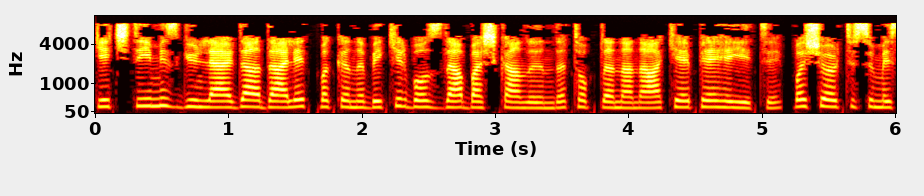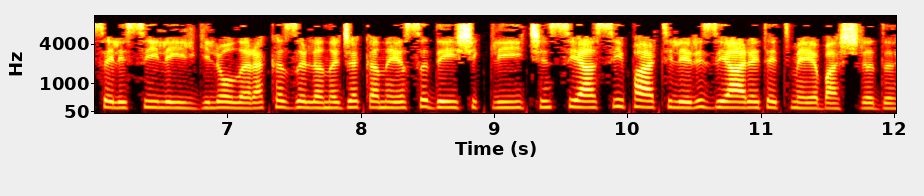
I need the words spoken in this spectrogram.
Geçtiğimiz günlerde Adalet Bakanı Bekir Bozdağ başkanlığında toplanan AKP heyeti, başörtüsü meselesiyle ilgili olarak hazırlanacak anayasa değişikliği için siyasi partileri ziyaret etmeye başladı.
